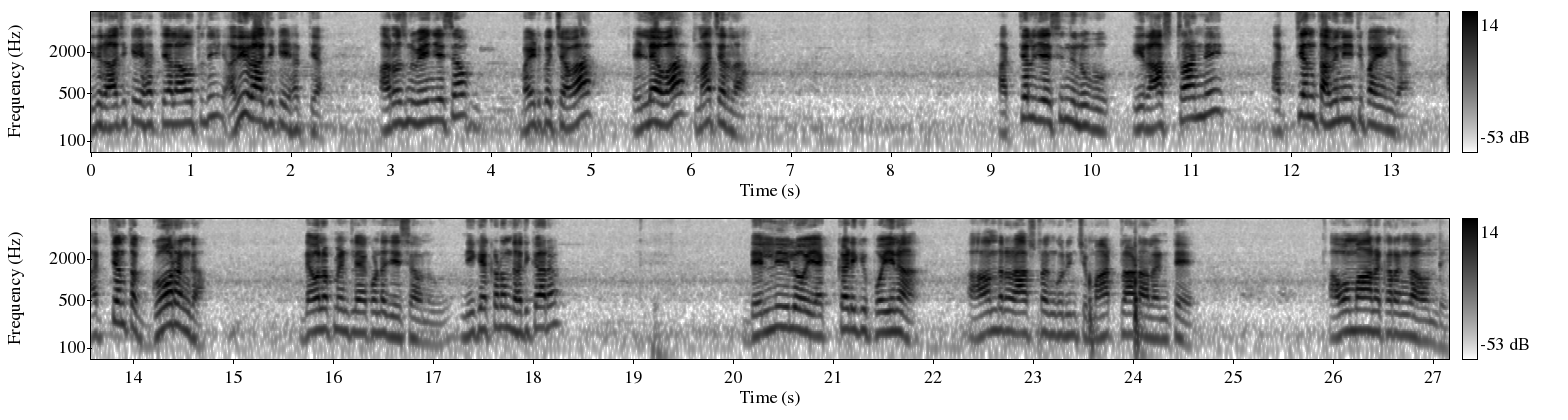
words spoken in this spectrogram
ఇది రాజకీయ హత్య ఎలా అవుతుంది? అది రాజకీయ హత్య. ఆ రోజు నువ్వేం చేసావు? బయటకు వచ్చావా వెళ్ళావా? మాచర్లా? హత్యలు చేసింది నువ్వు. ఈ రాష్ట్రాన్ని అత్యంత అవినీతిపయంగా అత్యంత ఘోరంగా డెవలప్మెంట్ లేకుండా చేసావు నువ్వు. నీకెక్కడుంది అధికారం? ఢిల్లీలో ఎక్కడికి పోయినా ఆంధ్ర రాష్ట్రం గురించి మాట్లాడాలంటే అవమానకరంగా ఉంది.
